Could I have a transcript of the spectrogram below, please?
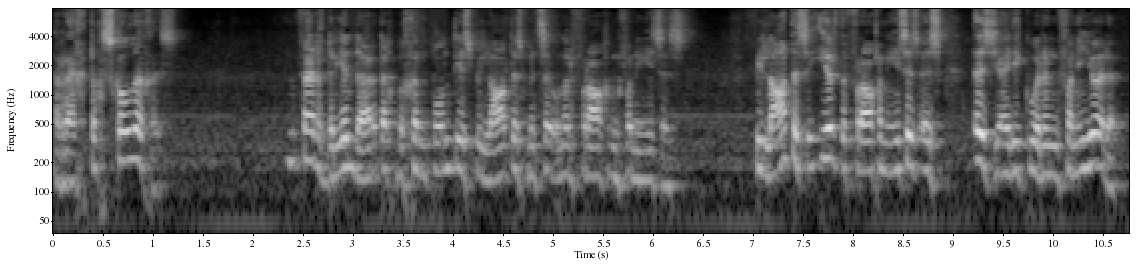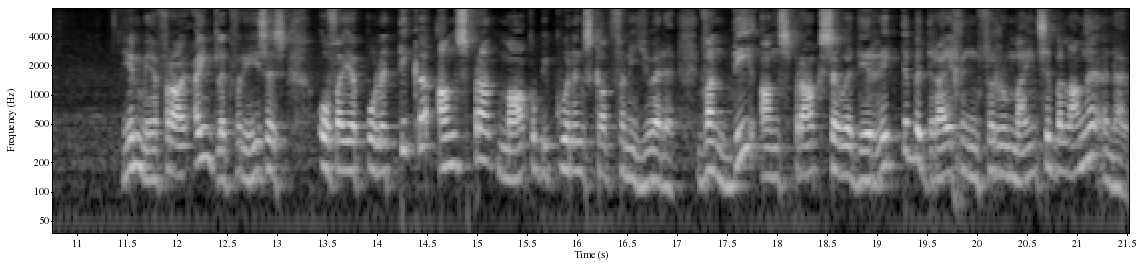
regtig skuldig is. In vers 33 begin Pontius Pilatus met sy ondervraging van Jesus. Pilatus se eerste vraag aan Jesus is: "Is jy die koning van die Jode?" Hiermee vra hy eintlik vir Jesus of hy 'n politieke aanspraak maak op die koningskap van die Jode, want die aanspraak sou 'n direkte bedreiging vir Romeinse belange inhou.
